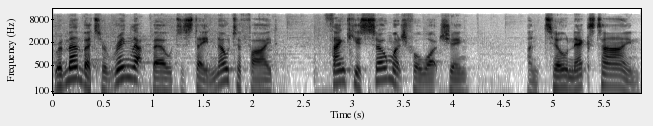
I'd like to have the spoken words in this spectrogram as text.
Remember to ring that bell to stay notified Thank you so much for watching. Until next time.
